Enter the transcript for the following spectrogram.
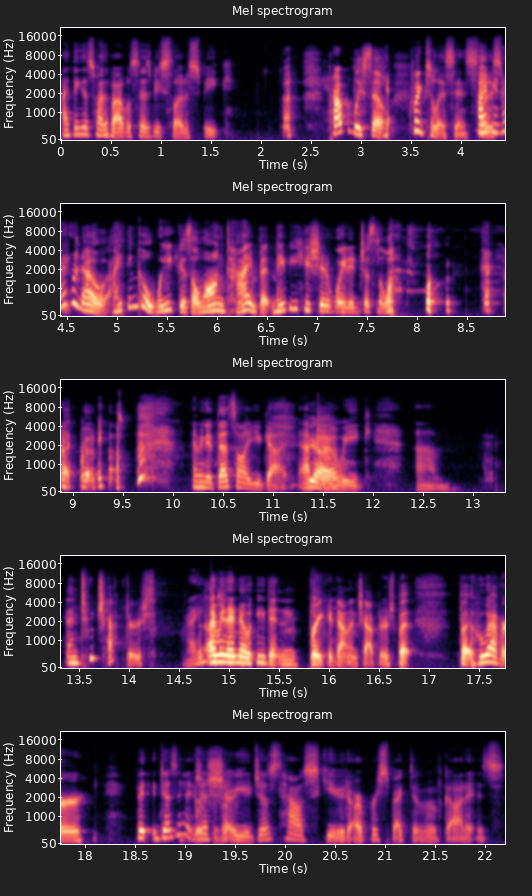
I think that's why the Bible says be slow to speak, Probably so. Yeah, quick to listen, I mean, I don't know. I think a week is a long time, but maybe he should have waited just a lot longer. I Right. I mean, if that's all you got after Yeah. a week, um, And two chapters. right? I mean, I know he didn't break it down in chapters, but but whoever But it doesn't it just it show you just how skewed our perspective of God is?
